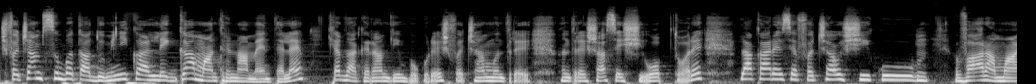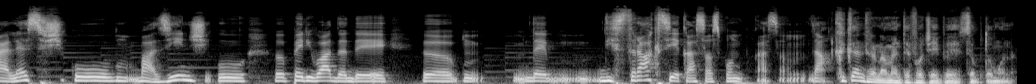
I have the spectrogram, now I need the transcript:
și făceam sâmbătă, duminică, legam antrenamentele, chiar dacă eram din București, făceam între, între 6 și 8 ore, la care se făceau și cu vara mai ales, și cu bazin, și cu uh, perioadă de uh, de distracție, ca să spun, ca să, da. Câte antrenamente făceai pe săptămână?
